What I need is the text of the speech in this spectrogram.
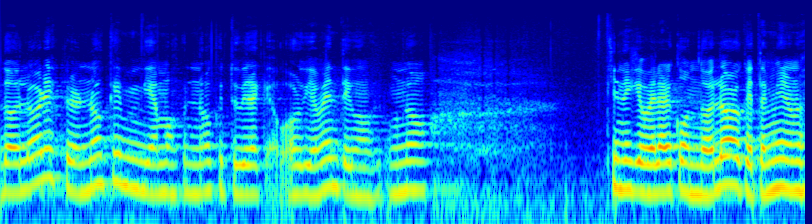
dolores, pero no que, digamos, no que tuviera que, obviamente, uno tiene que bailar con dolor, que también uno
